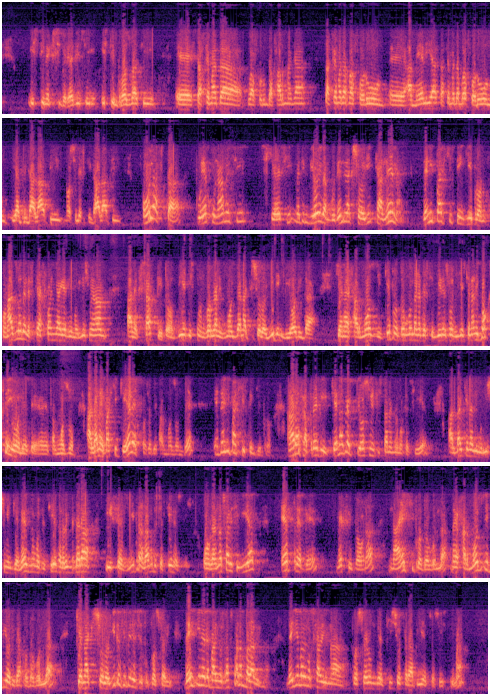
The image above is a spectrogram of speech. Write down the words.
στην εξυπηρέτηση, στην πρόσβαση, ε, στα θέματα που αφορούν τα φάρμακα, στα θέματα που αφορούν ε, αμέλεια, στα θέματα που αφορούν ιατρικά λάθη, νοσηλευτικά λάθη. Όλα αυτά που έχουν άμεση σχέση με την ποιότητα που δεν είναι αξιολογή κανένας. Δεν υπάρχει στην Κύπρο. Φωνάζουμε τα τελευταία χρόνια για να δημιουργήσουμε έναν ανεξάρτητο διεπιστημονικό οργανισμό για να αξιολογεί την ποιότητα και να εφαρμόζει και πρωτόκολλα κατευθυντήρες οδηγίες και να είναι υπόχρεοι όλοι να εφαρμόζουν, αλλά να υπάρχει και έλεγχος ότι εφαρμόζονται, ε, δεν υπάρχει στην Κύπρο. Άρα θα πρέπει και να βελτιώσουμε οι φυστάμενες νομοθεσίες, αλλά και να δημιουργήσουμε και νέες νομοθεσίες, αλλά και πέρα οι θεσμοί πρέπει να λάβουν τις ευθύνες τους. Ο Οργανισμός Ασφαλή Υγείας έπρεπε μέχρι τώρα να έχει πρωτόκολλα, να εφαρμόζει ποιοτικά πρωτόκολλα και να αξιολογεί τι υπηρεσίες που προσφέρει. Δεν γίνεται παραδείγματος χάρη, ένα παράδειγμα. Δεν γίνεται παραδείγματος χάρη να προσφέρουν φυσιοθεραπείε στο σύστημα,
